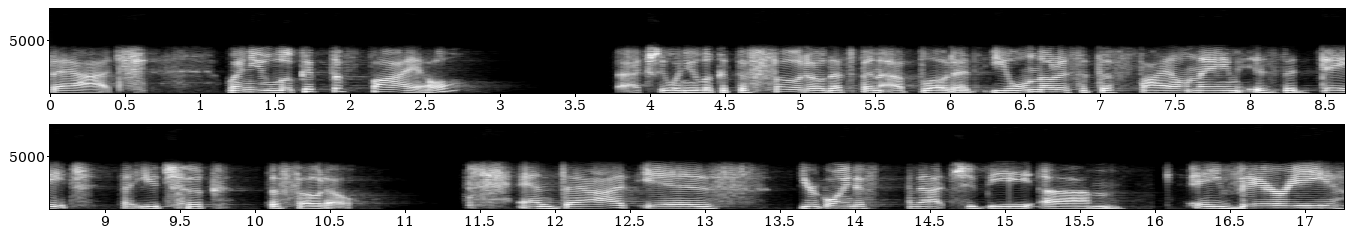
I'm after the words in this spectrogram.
that when you look at the file, actually, when you look at the photo that's been uploaded, you will notice that the file name is the date that you took the photo. And that is, you're going to find that to be um, a very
